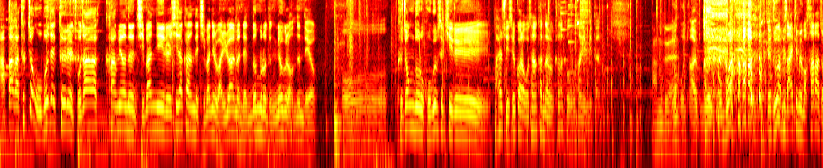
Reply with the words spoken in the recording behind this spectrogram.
아빠가 특정 object를 조작하면은 집안일을 시작하는데 집안일 완료하면 랜덤으로 능력을 얻는데요. 오, 그 정도로 고급 스킬을 할 수 있을 거라고 생각한다면 크나큰 오산입니다 안 이건 돼. 뭐냐 아 뭐, 어, 뭐야 내 눈앞에서 아이템이 막 사라져.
